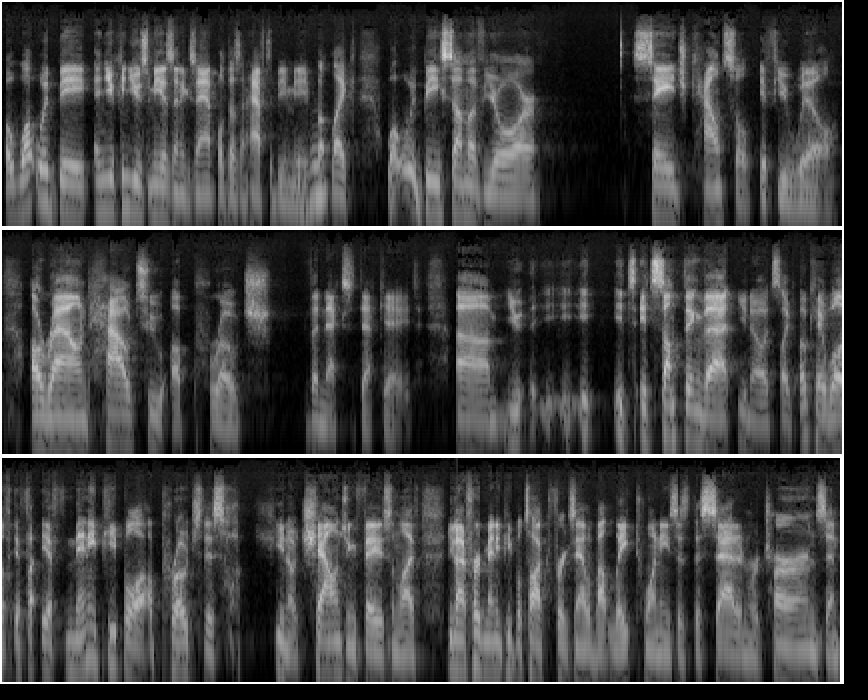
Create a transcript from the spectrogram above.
But what would be, and you can use me as an example, doesn't have to be me, Mhm. but like what would be some of your sage counsel, if you will, around how to approach the next decade? Um, you, it, it's it's something that you know. It's like okay, well, if if if many people approach this you know challenging phase in life. You know i've heard many people talk for example about late 20s as the saturn returns and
